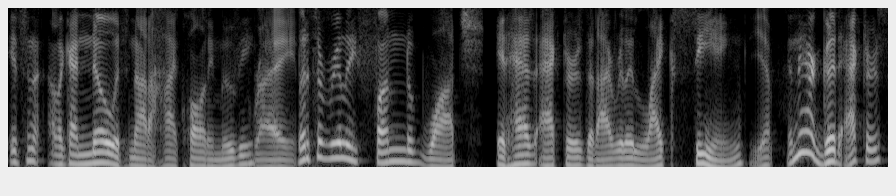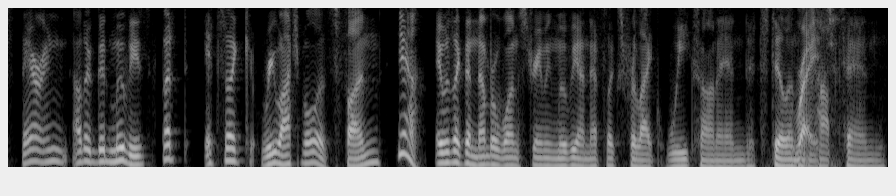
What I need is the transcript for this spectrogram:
it's not like I know it's not a high quality movie, Right. but it's a really fun to watch. It has actors that I really like seeing. Yep. And they are good actors. They are in other good movies, but it's like rewatchable. It's fun. Yeah. It was like the number one streaming movie on Netflix for like weeks on end. It's still in Right. the top 10.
